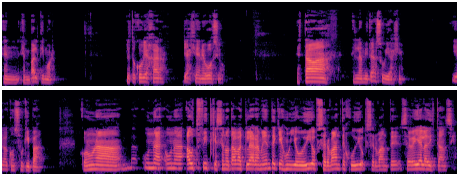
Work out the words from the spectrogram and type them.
en, Baltimore. Le tocó viajar, viaje de negocio. Estaba en la mitad de su viaje. Iba con su kipá con una, una, outfit que se notaba claramente que es un judío observante, judío observante, se veía a la distancia.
